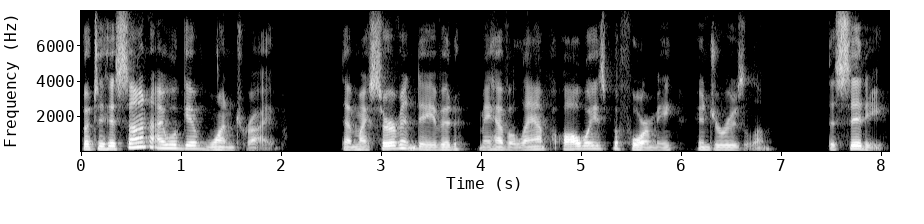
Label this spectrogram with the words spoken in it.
But to his son I will give one tribe, that my servant David may have a lamp always before me in Jerusalem the city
